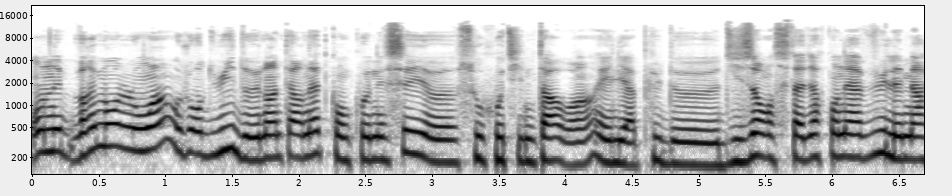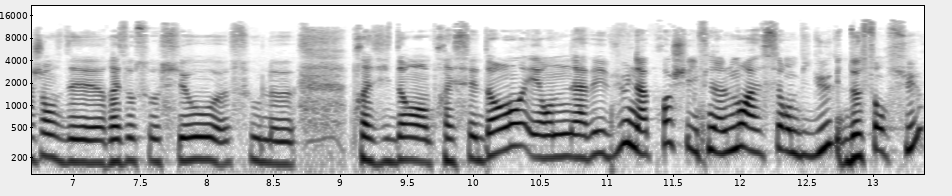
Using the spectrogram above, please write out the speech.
on est vraiment loin aujourd'hui de l'Internet qu'on connaissait euh, sous Hu Jintao, hein, il y a plus de dix ans. C'est-à-dire qu'on a vu l'émergence des réseaux sociaux euh, sous le président précédent et on avait vu une approche finalement assez ambiguë de censure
